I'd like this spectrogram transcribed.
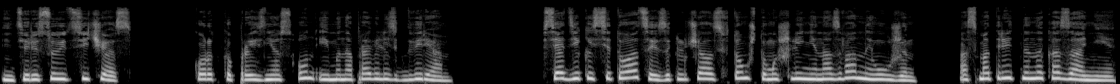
Интересует сейчас, коротко произнес он, и мы направились к дверям. Вся дикость ситуации заключалась в том, что мы шли не на званый ужин, а смотреть на наказание,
